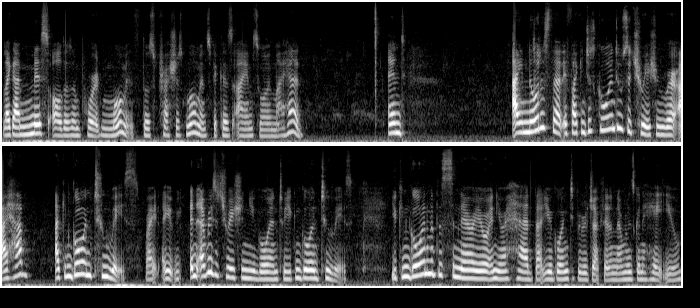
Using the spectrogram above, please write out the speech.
like I miss all those important moments, those precious moments, because I am so in my head. And I notice that if I can just go into a situation where I have I can go in two ways, right? I, in every situation you go into, you can go in two ways. You can go in with the scenario in your head that you're going to be rejected and everyone's going to hate you,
